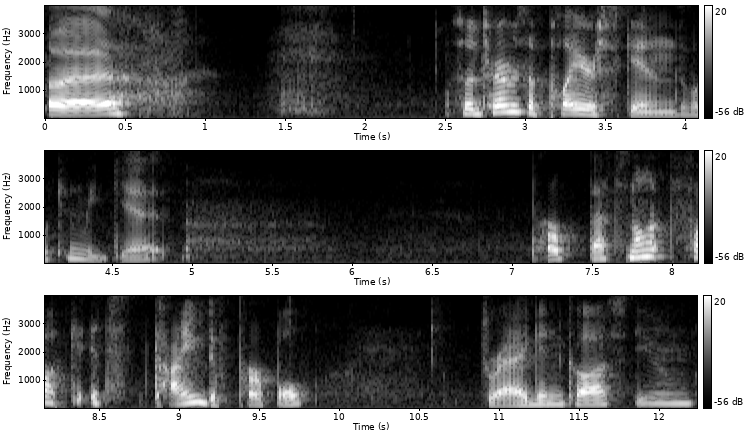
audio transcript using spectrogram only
Uh, so in terms of player skins, what can we get? Purp. That's not fuck. It's kind of purple. Dragon costume.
